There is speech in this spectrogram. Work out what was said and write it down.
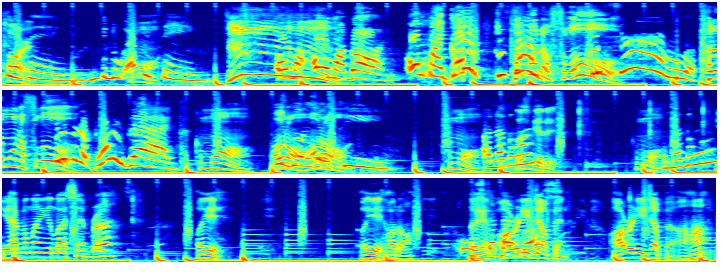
park. You can do on. everything. Hmm. Oh my, oh my god. Oh my god. He Put fell. him on the floor. He fell. Put him on the floor. Put him in a body bag. Come on. Hold This on. Hold on. OP. Come on. Another one. Let's get it. Come on. Another one? You haven't learned your lesson, bruh? Oh yeah. Oh yeah. Hold on. Oh, Look at him already West. jumping. Already jumping. Uh huh.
